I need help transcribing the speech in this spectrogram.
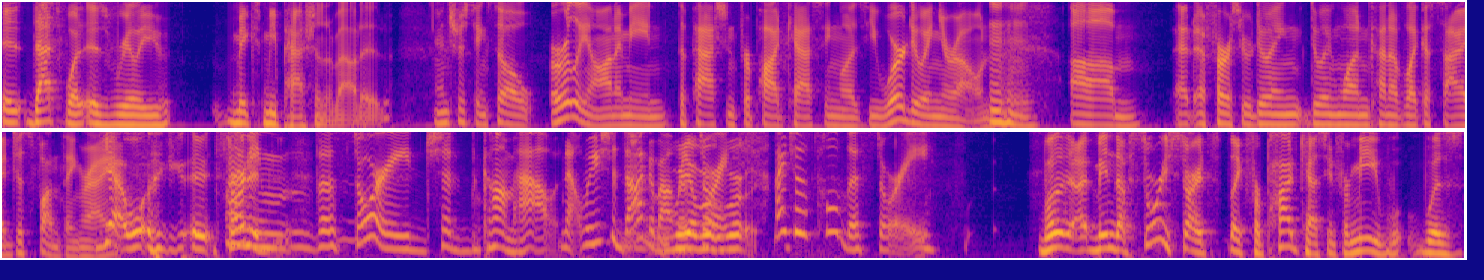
it, that's what is really makes me passionate about it Interesting. So early on, I mean, the passion for podcasting was you were doing your own. Mm-hmm. Um, at, at first, you were doing doing one kind of like a side, just fun thing, right? yeah well it started I mean, the story should come out. Now we should talk about We- the yeah, we're- story. we're- I just told this story. Well, I mean, the story starts like for podcasting for me w- was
